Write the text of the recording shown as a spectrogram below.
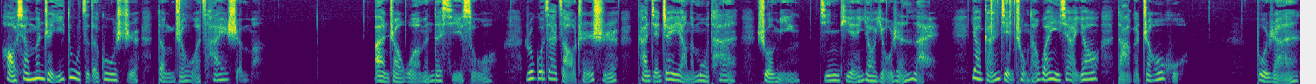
好像闷着一肚子的故事，等着我猜什么。按照我们的习俗。如果在早晨时看见这样的木炭，说明今天要有人来，要赶紧冲他弯一下腰，打个招呼，不然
